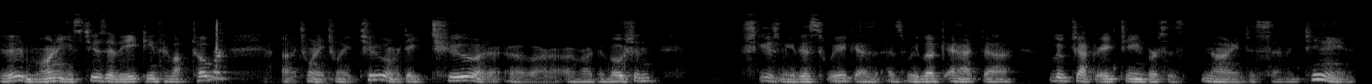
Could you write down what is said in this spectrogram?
Good morning. It's Tuesday, the 18th of October, uh, 2022, and we're day two of our, of our, devotion. Excuse me, this week as, as we look at uh, Luke chapter 18, verses 9 to 17.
